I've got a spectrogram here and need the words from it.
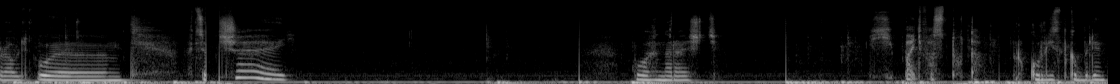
Правлю. Ем, В цьому чей. Боже, нарешті. Їбать вас тут. Прокуристка, блін.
